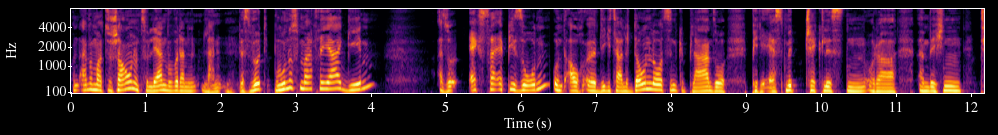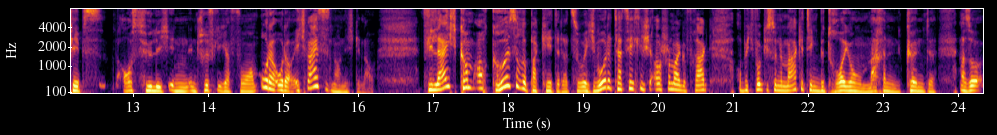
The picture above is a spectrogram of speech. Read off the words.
und einfach mal zu schauen und zu lernen, wo wir dann landen. Das wird Bonusmaterial geben, also extra Episoden und auch äh, digitale Downloads sind geplant, so PDS mit Checklisten oder irgendwelchen Tipps ausführlich in, in schriftlicher Form oder oder ich weiß es noch nicht genau. Vielleicht kommen auch größere Pakete dazu. Ich wurde tatsächlich auch schon mal gefragt, ob ich wirklich so eine Marketingbetreuung machen könnte. Also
